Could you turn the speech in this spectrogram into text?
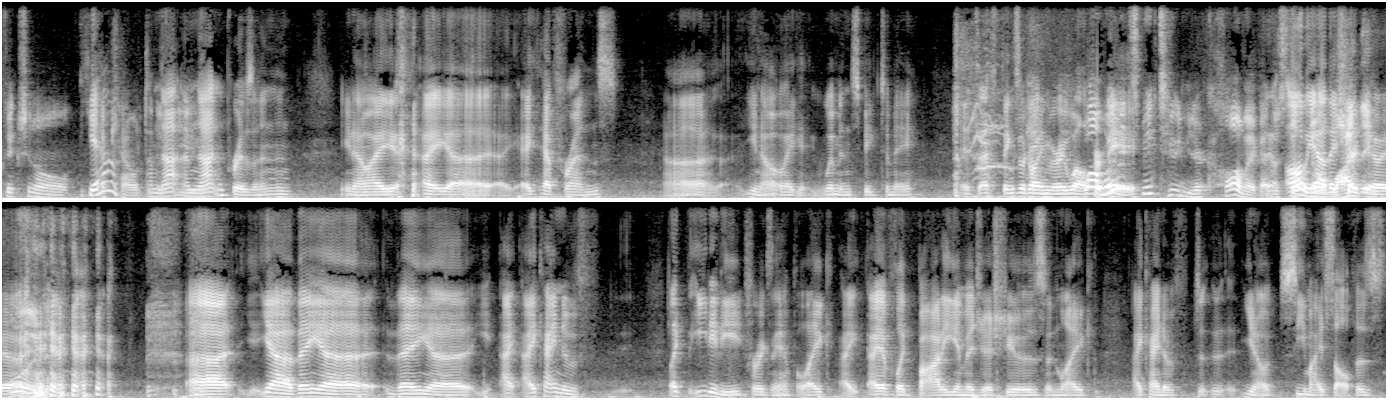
fictional Yeah, account. I'm of not. I'm not in prison. And, you know, I I uh, I- have friends. Uh, you know, I, women speak to me. It's, uh, things are going very well, Well, for women speak to you in your comic. I just oh yeah, know they why should they do. Yeah. uh, yeah, they uh, they uh, I I kind of like Eat It Eat for example. Like I I have like body image issues and like. I kind of, you know, see myself as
